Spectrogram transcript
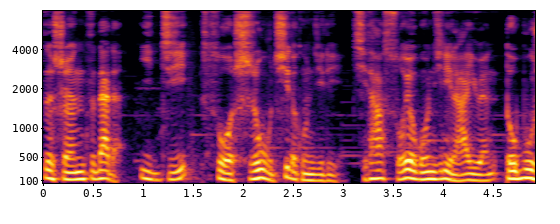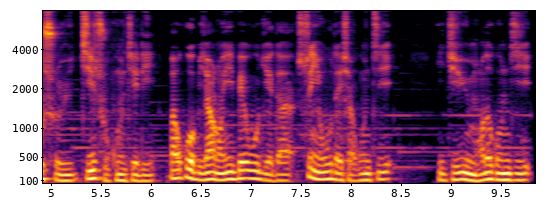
自身自带的以及所持武器的攻击力，其他所有攻击力来源都不属于基础攻击力，包括比较容易被误解的圣遗物的小攻击以及羽毛的攻击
